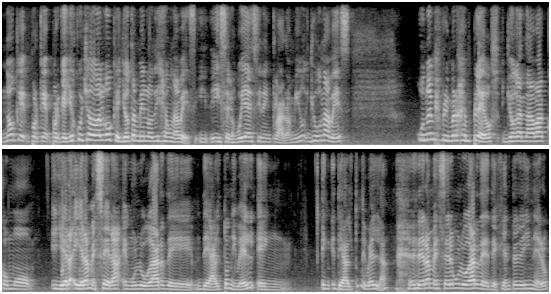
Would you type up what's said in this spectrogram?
no que, porque, porque yo he escuchado algo que yo también lo dije una vez, y, y se los voy a decir en claro. A mí, yo una vez, uno de mis primeros empleos, yo ganaba como, y era, y era mesera en un lugar de, de alto nivel, en, de alto nivel, ¿la? era mesera en un lugar de, de gente de dinero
